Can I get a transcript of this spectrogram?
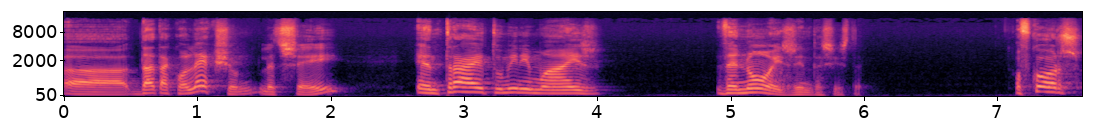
uh, data collection, let's say, and try to minimize the noise in the system. Of course,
